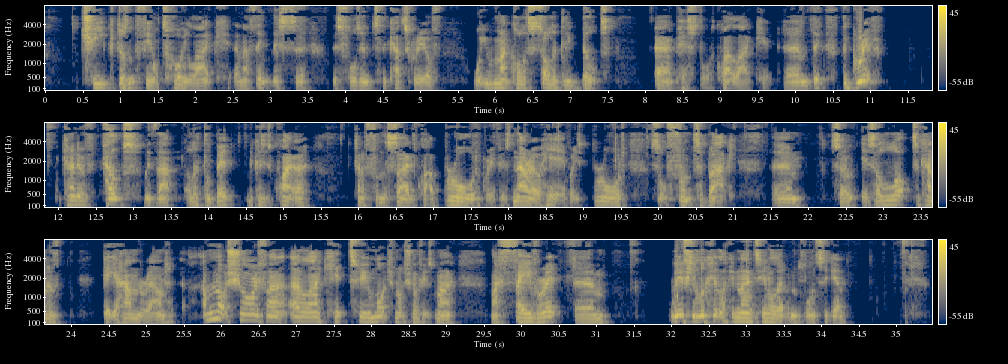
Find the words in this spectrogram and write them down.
cheap, doesn't feel toy-like. And I think this uh, this falls into the category of what you might call a solidly built air pistol. I quite like it. Um, the, the grip kind of helps with that a little bit because it's quite a kind of from the side, it's quite a broad grip. It's narrow here, but it's broad sort of front to back. Um, so it's a lot to kind of get your hand around. I'm not sure if I, I like it too much. I'm not sure if it's my my favourite. Um, if you look at like a 1911, once again,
